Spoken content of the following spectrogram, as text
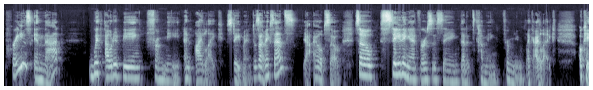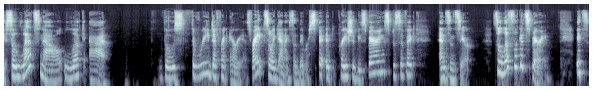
praise in that without it being from me an I like statement. Does that make sense? Yeah, I hope so. So stating it versus saying that it's coming from you, like I like. Okay, so let's now look at those three different areas, right? So again, I said they were praise should be sparing, specific, and sincere. So let's look at sparing. It's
